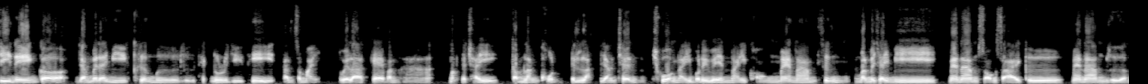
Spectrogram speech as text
จีนเองก็ยังไม่ได้มีเครื่องมือหรือเทคโนโลยีที่ทันสมัย เวลาแก้ปัญหา มักจะใช้กำลังคนเป็นหลักอย่างเช่น ช่วงไหนบริเวณไหนของแม่น้ำซึ่งมันไม่ใช่มีแม่น้ำสองสายคือแม่น้ำเหลือง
